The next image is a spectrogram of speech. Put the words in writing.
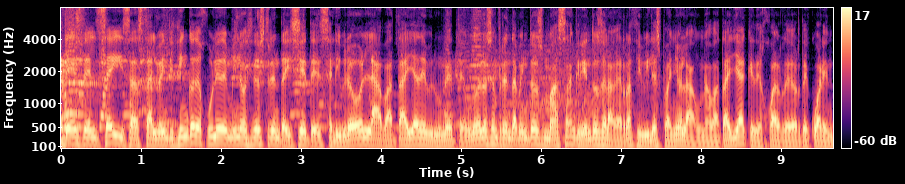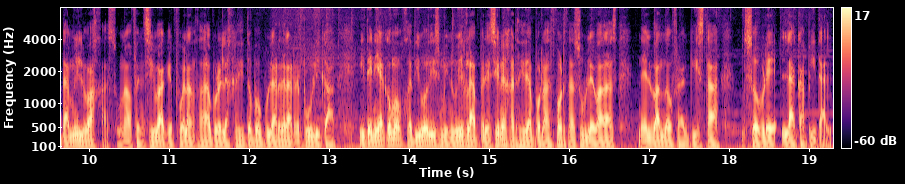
desde el 6 hasta el 25 de julio de 1937 se libró la batalla de Brunete, uno de los enfrentamientos más sangrientos de la Guerra Civil Española, una batalla que dejó alrededor de 40.000 bajas, una ofensiva que fue lanzada por el Ejército Popular de la República y tenía como objetivo disminuir la presión ejercida por las fuerzas sublevadas del bando franquista sobre la capital.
